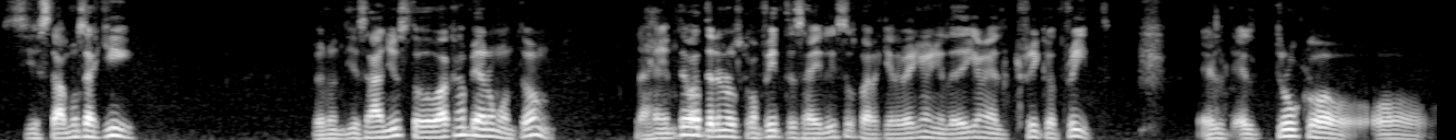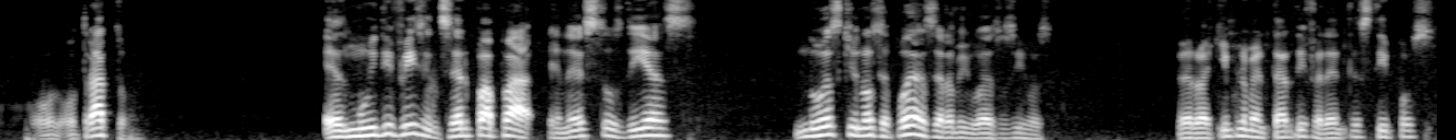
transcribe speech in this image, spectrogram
si estamos aquí. Pero en 10 años todo va a cambiar un montón. La gente va a tener los confites ahí listos para que le vengan y le digan el trick or treat, el, truco o trato. Es muy difícil ser papá en estos días. No es que no se pueda ser amigo de sus hijos, pero hay que implementar diferentes tipos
